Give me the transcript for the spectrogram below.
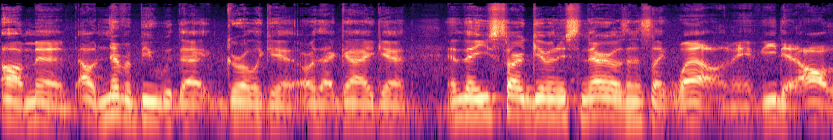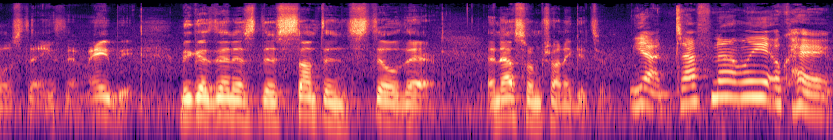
"Oh man, I'll never be with that girl again or that guy again," and then you start giving these scenarios, and it's like, well, I mean, if he did all those things, then maybe, because then it's there's something still there, and that's what I'm trying to get to. Yeah, definitely. Okay.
